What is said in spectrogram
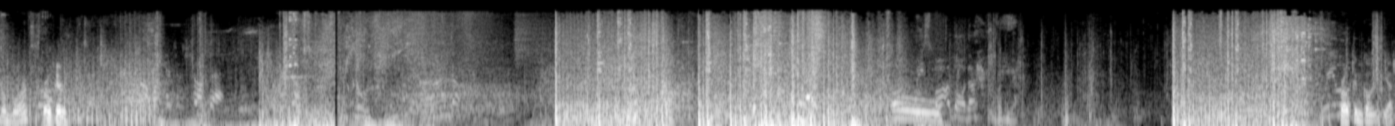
One more. Broken. Of course. And up. We Oh. spot a bother. Over here. Reloading. Broken, going, yep.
